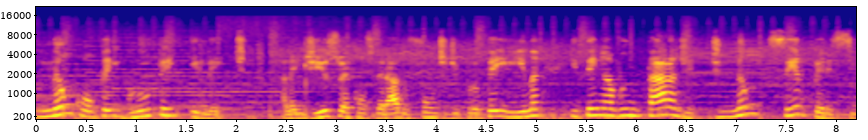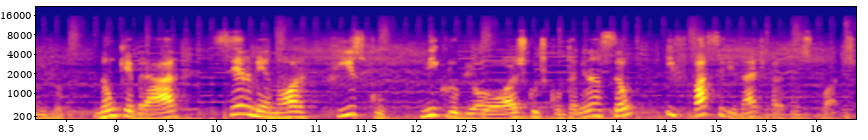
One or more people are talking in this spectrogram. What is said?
não contém glúten e leite. Além disso, é considerado fonte de proteína e tem a vantagem de não ser perecível, não quebrar, ser menor risco microbiológico de contaminação e facilidade para transporte.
